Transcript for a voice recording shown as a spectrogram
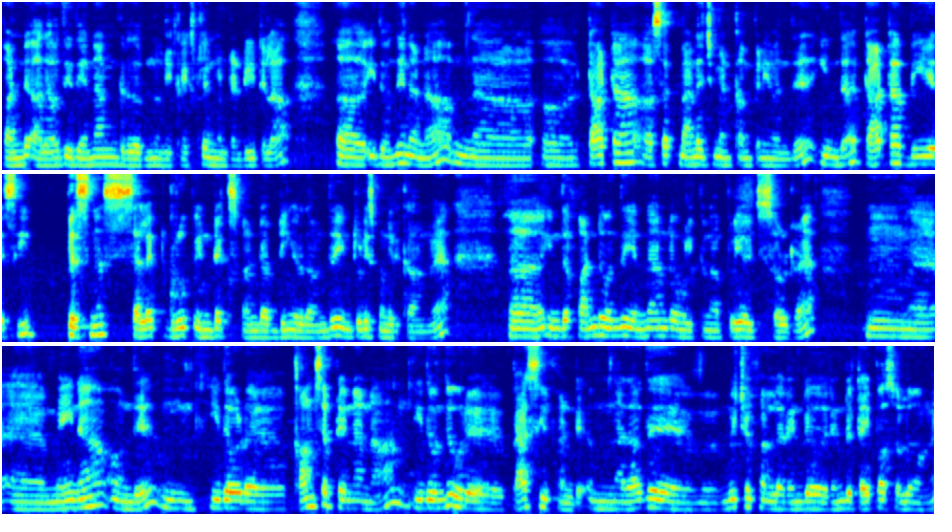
ஃபண்டு அதாவது இது என்னங்கிறத வந்து உங்களுக்கு எக்ஸ்பிளைன் பண்ணுறேன் டீட்டெயிலாக இது வந்து என்னென்னா டாடா அசட் மேனேஜ்மெண்ட் கம்பெனி வந்து இந்த Tata BSE business select group index fund அப்படிங்கிறத வந்து இன்ட்ரடியூஸ் பண்ணியிருக்காங்க. இந்த ஃபண்டு வந்து என்னன்னு உங்களுக்கு நான் புரிய வச்சு சொல்கிறேன் மெயினாக வந்து ம், இதோட கான்செப்ட் என்னன்னா இது வந்து ஒரு பாசிவ் ஃபண்டு. அதாவது மியூச்சுவல் ஃபண்டில் ரெண்டு ரெண்டு டைப்பாக சொல்லுவாங்க.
